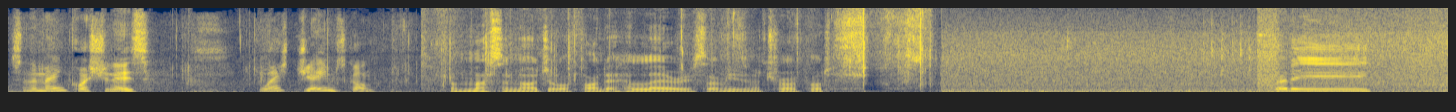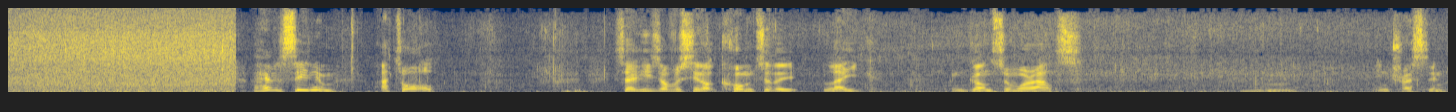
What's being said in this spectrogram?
So the main question is, where's James gone? I'm Mads and Nigel, I find it hilarious that I'm using a tripod. Ready! I haven't seen him at all. So he's obviously not come to the lake and gone somewhere else. Hmm, interesting.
